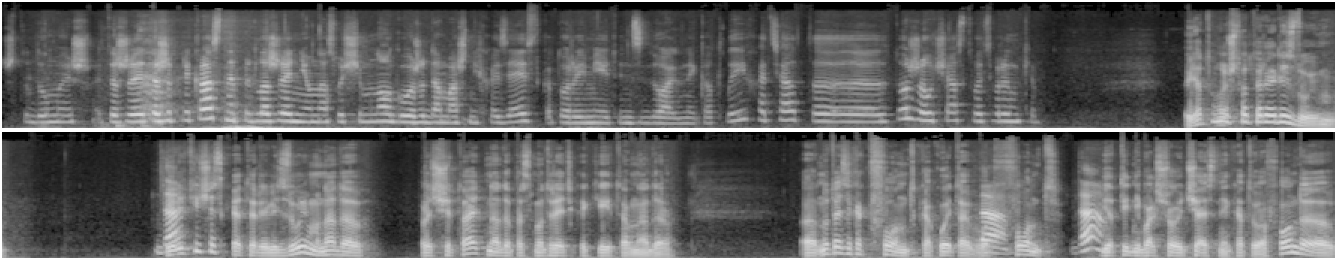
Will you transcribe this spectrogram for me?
Что думаешь? Это же, это же прекрасное предложение. У нас очень много уже домашних хозяйств, которые имеют индивидуальные котлы и хотят э, тоже участвовать в рынке. Я думаю, что это реализуемо. Да? Теоретически это реализуемо. Надо просчитать, надо посмотреть, какие там надо э, ну, то есть как фонд какой-то, Да. вот фонд, Да. где ты небольшой участник этого фонда,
